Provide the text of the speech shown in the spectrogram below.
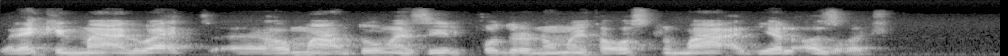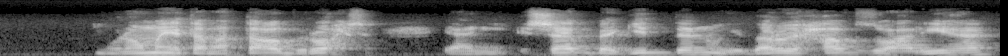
ولكن مع الوقت آه، هم عندهم هذه القدرة إن هم يتواصلوا مع أجيال أصغر وإن هم يتمتعوا بروح يعني شابة جدا ويقدروا يحافظوا عليها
